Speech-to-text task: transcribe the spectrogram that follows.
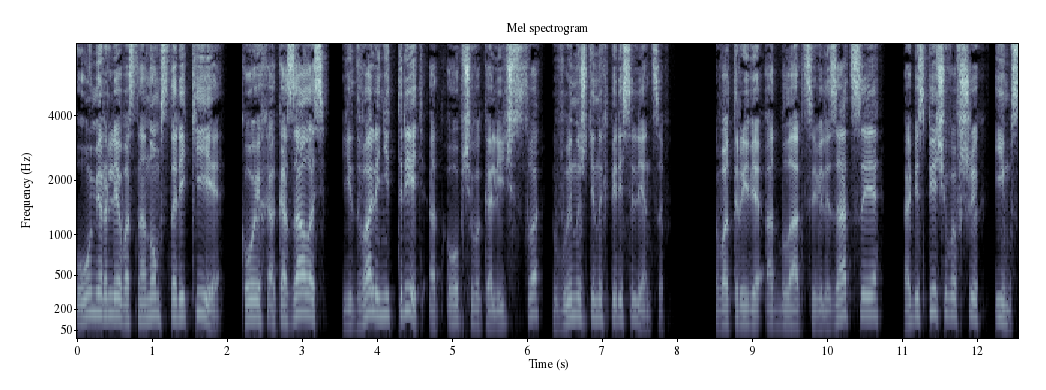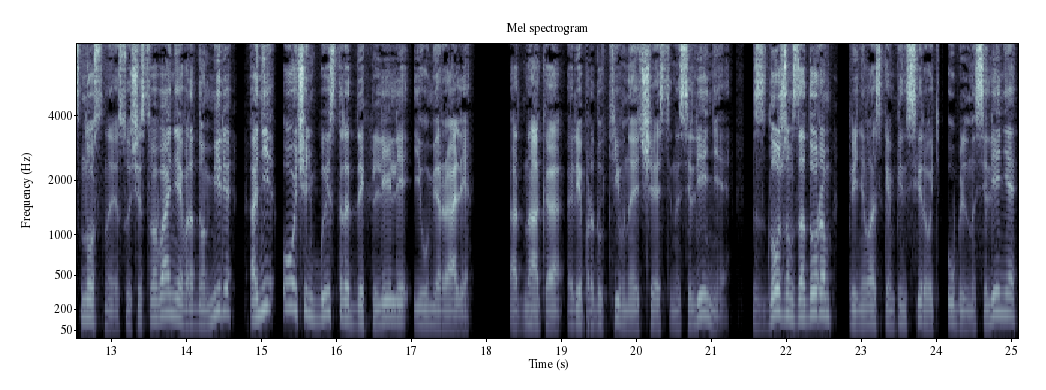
Умерли в основном старики, коих оказалось едва ли не треть от общего количества вынужденных переселенцев. В отрыве от благ цивилизации, обеспечивавших им сносное существование в родном мире, они очень быстро дыхлели и умирали. Однако репродуктивная часть населения с должным задором принялась компенсировать убыль населения,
